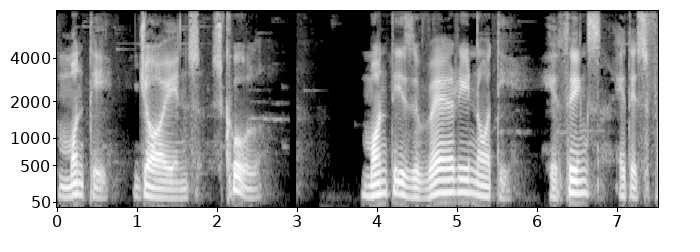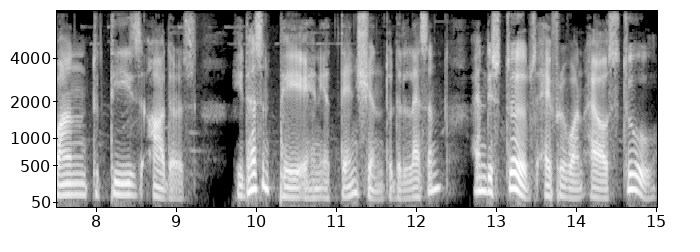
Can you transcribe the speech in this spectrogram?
Monty joins school. Monty is very naughty. He thinks it is fun to tease others. He doesn't pay any attention to the lesson and disturbs everyone else too.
